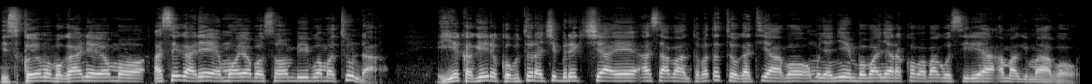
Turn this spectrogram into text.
Isiko y'omobogani oyomo ase bwa eyemo y'obosombi bw'amatunda ko kobutora chibrek chiaye ase abanto batatu gati yabo umunyanyimbo banyara koba amagimabo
